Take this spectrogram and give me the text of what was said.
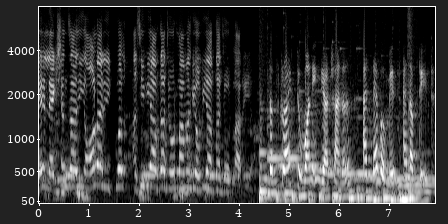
ਇਹ ਇਲੈਕਸ਼ਨਸ ਆ ਜੀ ਆਲ ਆਰ ਇਕੁਅਲ ਅਸੀਂ ਵੀ ਆਪਦਾ ਜ਼ੋਰ ਲਾਵਾਂਗੇ ਉਹ ਵੀ ਆਪਦਾ ਜ਼ੋਰ ਲਾ ਰਹੇ ਆ। Subscribe to One India channel and never miss an update.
